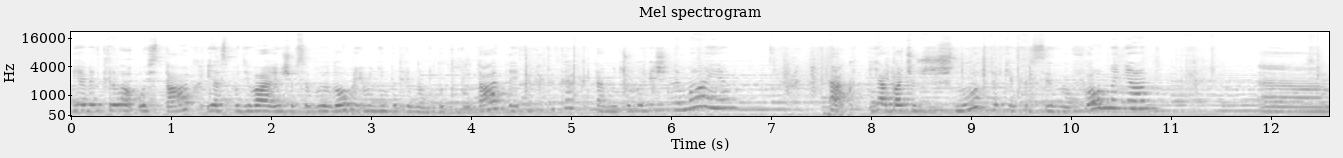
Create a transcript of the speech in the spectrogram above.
Я відкрила ось так. Я сподіваюся, що все буде добре, і мені потрібно буде повертати. Так, так, так, так, там нічого більше немає. Так, я бачу вже шнур, таке красиве оформлення. Ем...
